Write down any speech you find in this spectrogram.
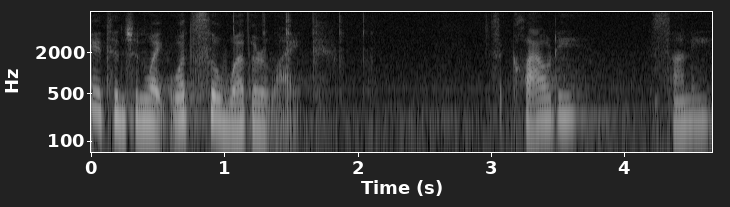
Pay attention. Wait, what's the weather like? Is it cloudy? Sunny?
